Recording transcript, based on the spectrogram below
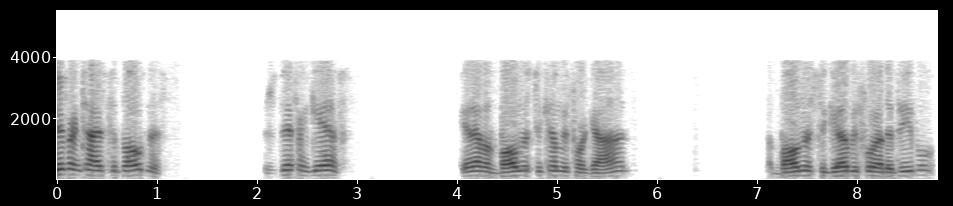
different types of boldness. There's different gifts. You gotta have a boldness to come before God, a boldness to go before other people.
